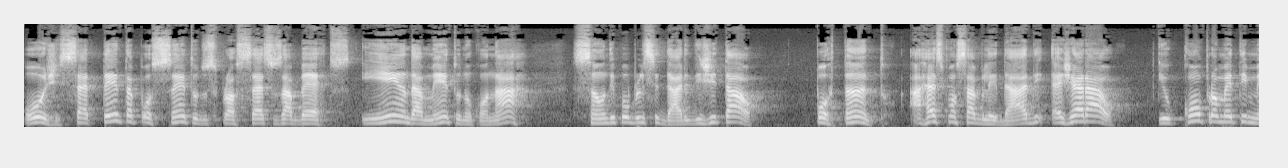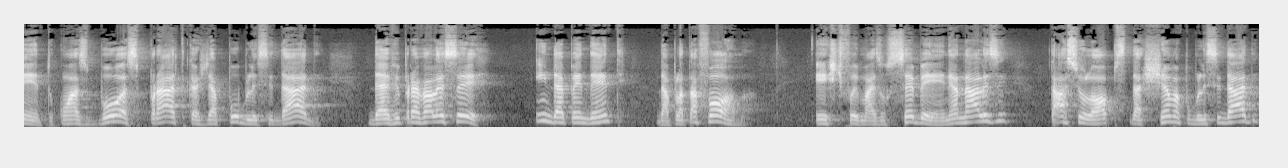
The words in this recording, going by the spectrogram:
Hoje, 70% dos processos abertos e em andamento no CONAR são de publicidade digital. Portanto, a responsabilidade é geral e o comprometimento com as boas práticas da publicidade deve prevalecer, independente da plataforma. Este foi mais um CBN Análise. Tássio Lopes, da Chama Publicidade,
